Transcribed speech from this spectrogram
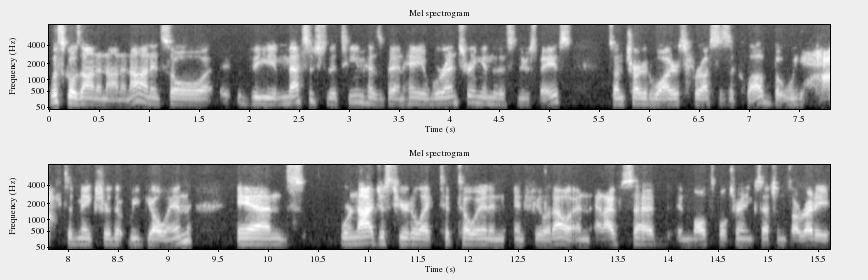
List goes on and on and on. And so the message to the team has been, hey, we're entering into this new space. It's uncharted waters for us as a club, but we have to make sure that we go in and we're not just here to like tiptoe in and, and feel it out. And, and I've said in multiple training sessions already,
